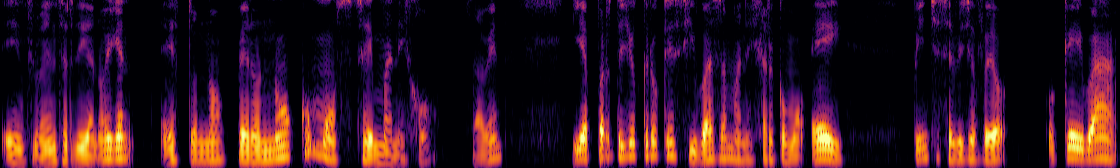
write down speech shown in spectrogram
influencers digan, oigan, esto no, pero no como se manejó, ¿saben? Y aparte yo creo que si vas a manejar como, hey, pinche servicio feo, ok, va,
